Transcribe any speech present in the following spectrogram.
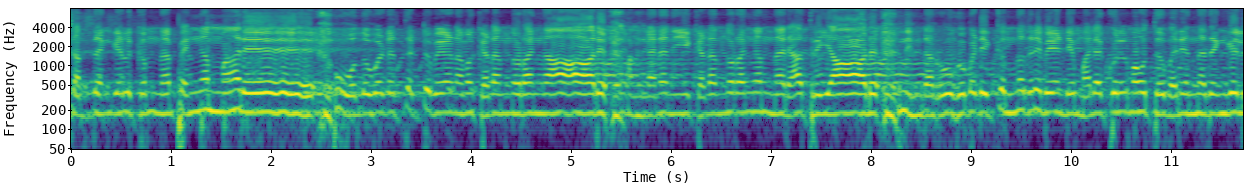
ശബ്ദം കേൾക്കുന്ന പെങ്ങന്മാരെ ഒലുവെടുത്തിട്ട് വേണം കിടന്നുറങ്ങാൻ. അങ്ങനെ നീ കിടന്നുറങ്ങുന്ന രാത്രിയാട് നിന്റെ റൂഹ് പിടിക്കുന്നതിന് വേണ്ടി മലക്കുൽ മൗത്ത് വരുന്നതെങ്കിൽ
